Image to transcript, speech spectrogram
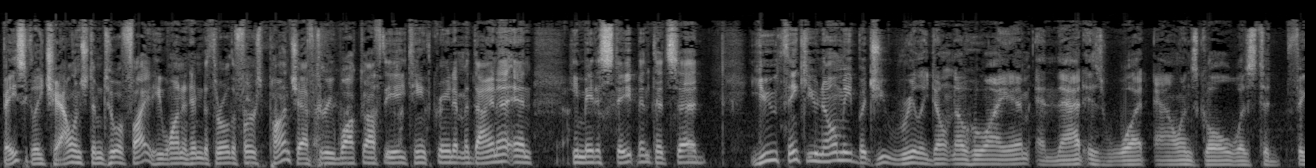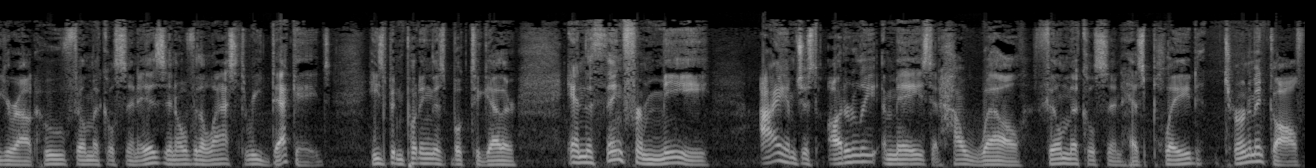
basically challenged him to a fight. He wanted him to throw the first punch after he walked off the 18th green at Medinah, and he made a statement that said, "You think you know me, but you really don't know who I am." And that is what Alan's goal was to figure out who Phil Mickelson is. And over the last three decades, he's been putting this book together. And the thing for me, I am just utterly amazed at how well Phil Mickelson has played tournament golf,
